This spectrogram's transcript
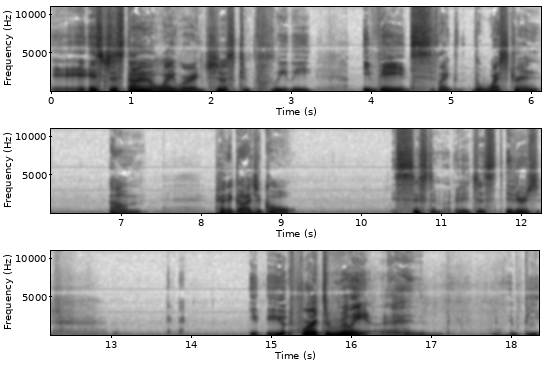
It's just done in a way where it just completely evades like the Western um, pedagogical system. It just it, there's you, you for it to really uh, be,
